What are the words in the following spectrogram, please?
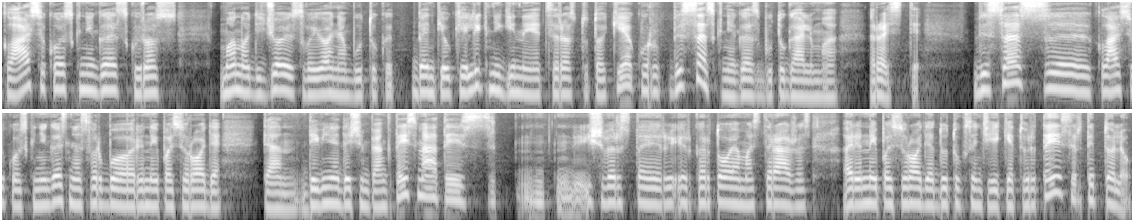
klasikos knygas, kurios mano didžioji svajonė būtų, kad bent jau keli knyginai atsirastų tokie, kur visas knygas būtų galima rasti. Visas e, klasikos knygas, nesvarbu, ar jinai pasirodė ten 95 metais išversta ir, ir kartojamas tiražas, ar jinai pasirodė 2004 ir taip toliau.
